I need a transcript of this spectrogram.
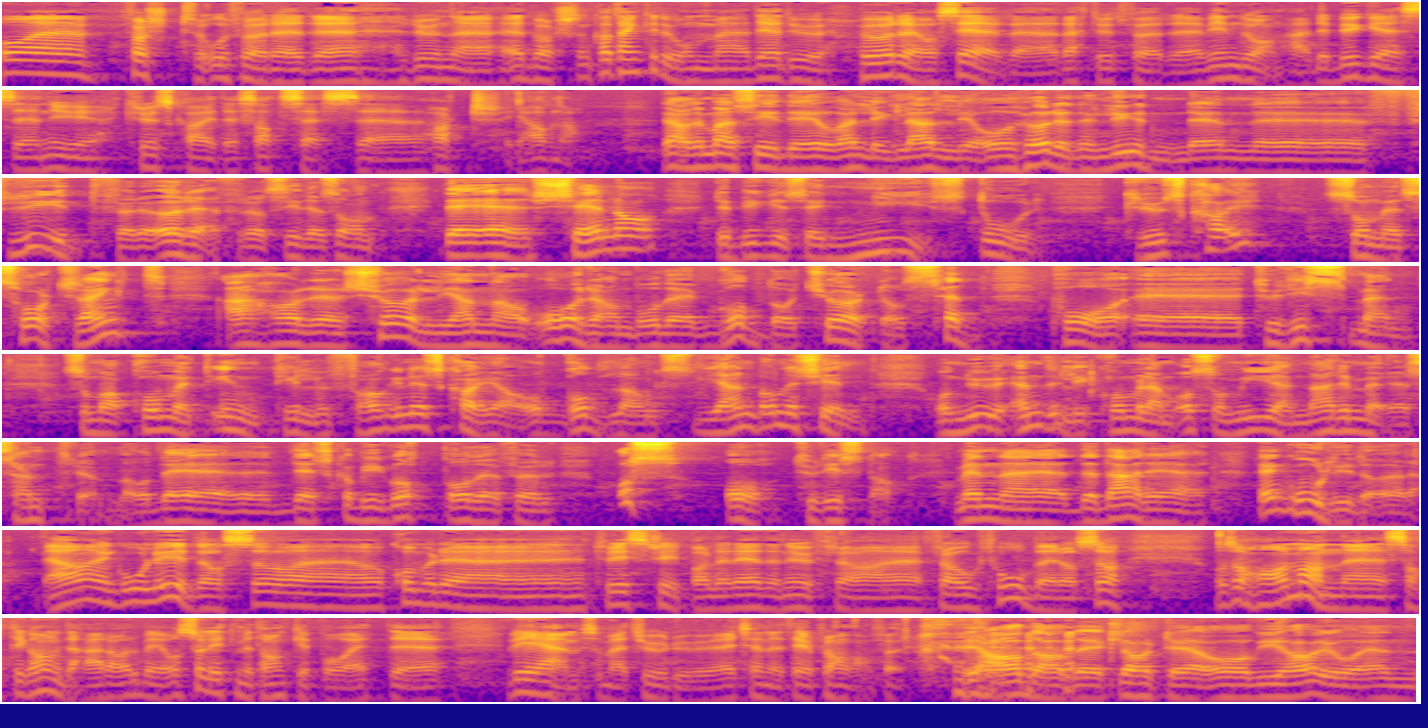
Og eh, først, ordfører eh, Rune Edvardsen. Hva tenker du om eh, det du hører og ser rett utenfor vinduene her? Det bygges ny cruisekai, det satses hardt i havna. Ja, det må jeg si. Det er jo veldig gledelig å høre den lyden. Det er en fryd for øret, for å si det sånn. Det er skjer nå. Det bygges en ny, stor cruisekai som er sårt trengt. Jeg har sjøl gjennom årene både gått og kjørt og sett på eh, turismen som har kommet inn til Fagerneskaia og gått langs jernbaneskinn. Og nå endelig kommer de også mye nærmere sentrum. Og det, det skal bli godt både for oss og turistene. Men eh, det der er en god lyd å høre. Ja, en god lyd. Og så eh, kommer det eh, turistskip allerede nå fra, fra oktober. Og så, og så har man satt i gang det her arbeidet, også litt med tanke på et VM som jeg tror du kjenner til planene for. Ja da, det er klart det. Og vi har jo en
